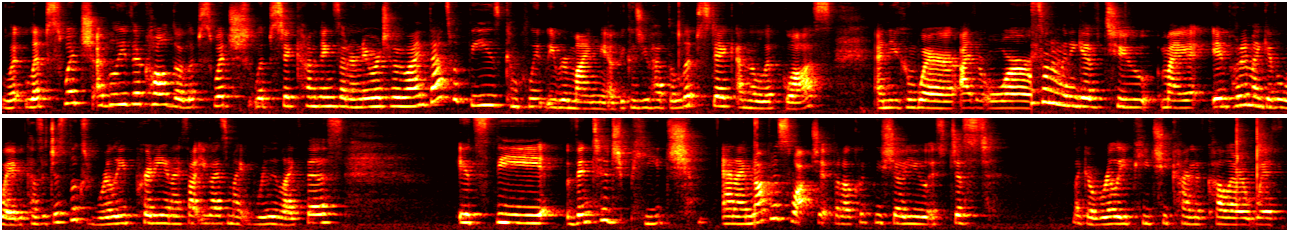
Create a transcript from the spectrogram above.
lip, switch, I believe they're called, the lip switch lipstick kind of things that are newer to the line. That's what these completely remind me of because you have the lipstick and the lip gloss and you can wear either or. This one I'm going to give to my input in my giveaway because it just looks really pretty and I thought you guys might really like this. It's the Vintage Peach and I'm not going to swatch it but I'll quickly show you. It's just like a really peachy kind of color with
